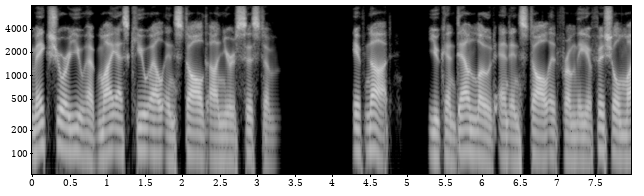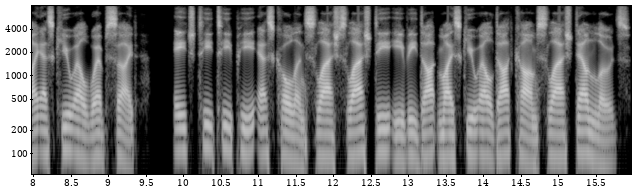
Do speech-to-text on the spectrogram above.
Make sure you have MySQL installed on your system. If not, you can download and install it from the official MySQL website, https colon slash slash dev.mysql.com slash downloads.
